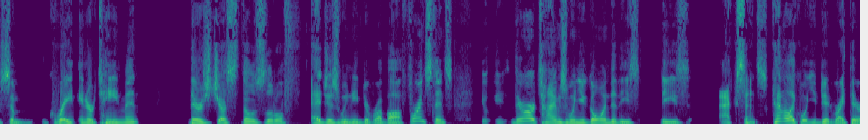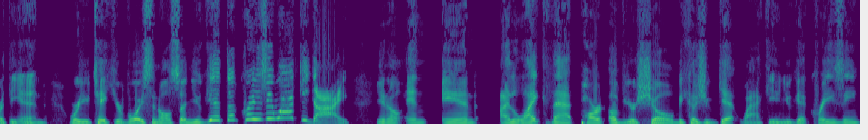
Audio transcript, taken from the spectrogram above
some great entertainment. There's just those little edges we need to rub off. For instance, there are times when you go into these these accents, kind of like what you did right there at the end, where you take your voice and all of a sudden you get the crazy wacky guy, you know, and and I like that part of your show because you get wacky and you get crazy,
